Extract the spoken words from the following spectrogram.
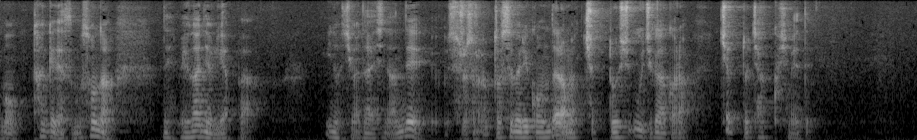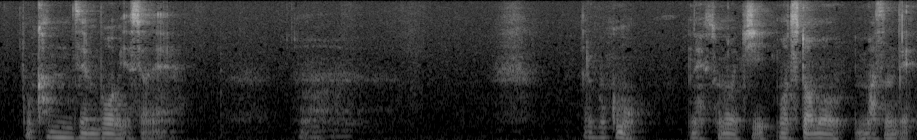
もう関係ないです。もうそんな、ね、眼鏡よりやっぱ命が大事なんでスルスルっと滑り込んだらもうちょっと内側からちょっとチャック閉めてもう完全防備ですよね、うん、僕もねそのうち持つと思いますんで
